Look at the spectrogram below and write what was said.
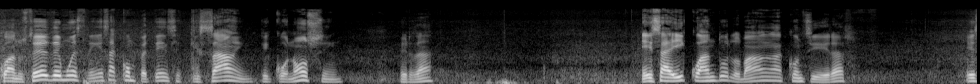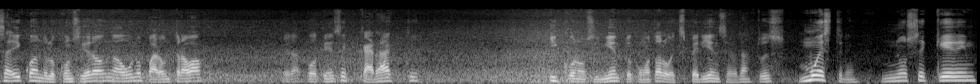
Cuando ustedes demuestren esa competencia, que saben, que conocen, ¿verdad? Es ahí cuando los van a considerar es ahí cuando lo consideran a uno para un trabajo, ¿verdad? Cuando tiene ese carácter y conocimiento como tal o experiencia, ¿verdad? Entonces muestren, no se queden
